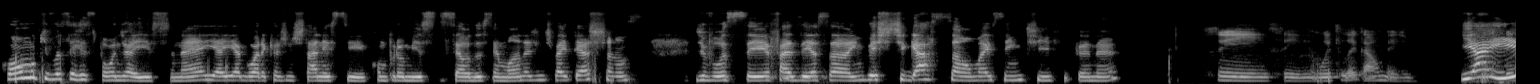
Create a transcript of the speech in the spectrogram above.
como que você responde a isso, né? E aí agora que a gente está nesse compromisso do céu da semana, a gente vai ter a chance de você fazer essa investigação mais científica, né? Sim, sim, é muito legal mesmo. E aí,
